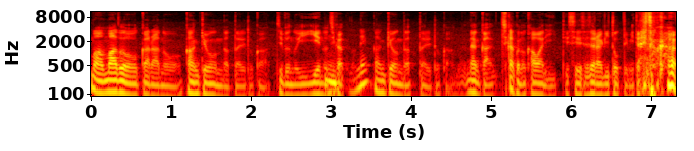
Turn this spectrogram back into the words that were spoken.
まあ窓からの環境音だったりとか自分の家の近くのね、環境音だったりとかなんか近くの川に行ってせせらぎ取ってみたりとか。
